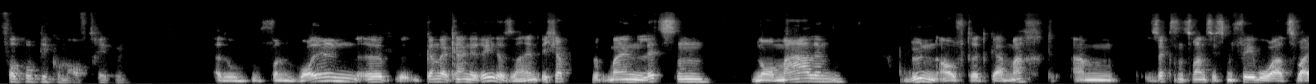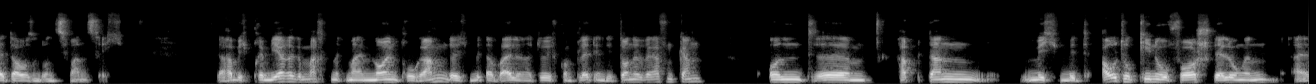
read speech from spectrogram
vor Publikum auftreten? Also von wollen äh, kann da keine Rede sein. Ich habe meinen letzten normalen Bühnenauftritt gemacht am 26. Februar 2020. Da habe ich Premiere gemacht mit meinem neuen Programm, das ich mittlerweile natürlich komplett in die Tonne werfen kann. Und ähm, habe dann mich mit Autokino-Vorstellungen, äh,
